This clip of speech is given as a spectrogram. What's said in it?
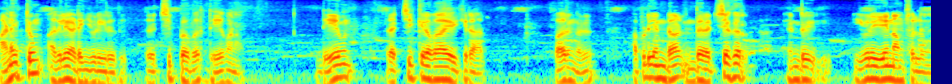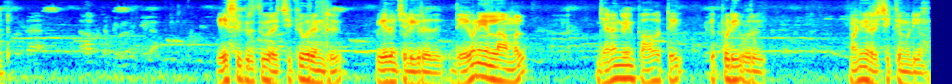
அனைத்தும் அதிலே அடங்கிவிடுகிறது. ரட்சிப்பவர் தேவனாம். தேவன் ரட்சிக்கிறவராக இருக்கிறார். பாருங்கள் அப்படி என்றால் இந்த ரட்சகர் என்று இவரையே நாம் சொல்ல வேண்டும். இயேசு கிறிஸ்துவ ரட்சிக்கவர் என்று வேதம் சொல்கிறது தேவனே இல்லாமல் ஜனங்களின் பாவத்தை எப்படி ஒரு மனிதன் ரட்சிக்க முடியும்?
